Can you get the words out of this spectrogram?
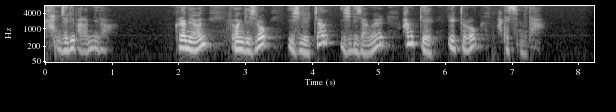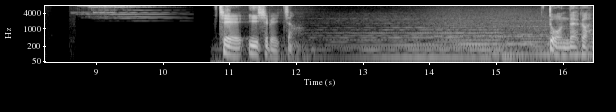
간절히 바랍니다. 그러면 요한계시록 21장, 22장을 함께 읽도록 하겠습니다. 제 21장 또 내가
